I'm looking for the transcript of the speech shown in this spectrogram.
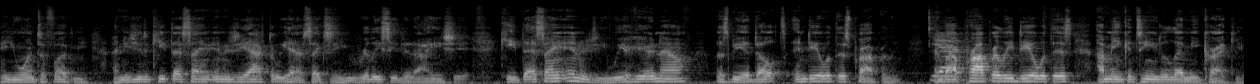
and you wanted to fuck me. I need you to keep that same energy after we have sex and you really see that I ain't shit. Keep that same energy. We're here now. Let's be adults and deal with this properly. And by properly deal with this, I mean continue to let me crack you.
